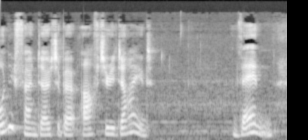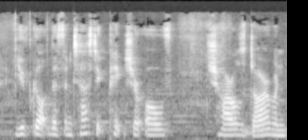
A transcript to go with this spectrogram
only found out about after he died. Then you've got the fantastic picture of Charles Darwin.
